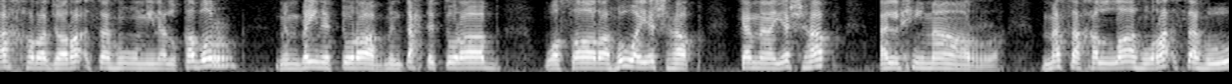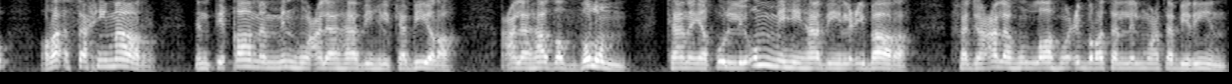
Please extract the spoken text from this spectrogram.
أخرج رأسه من القبر من بين التراب من تحت التراب وصار هو يشهق كما يشهق الحمار. مسخ الله رأسه رأس حمار انتقاما منه على هذه الكبيرة على هذا الظلم. كان يقول لأمه هذه العبارة فجعله الله عبرة للمعتبرين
